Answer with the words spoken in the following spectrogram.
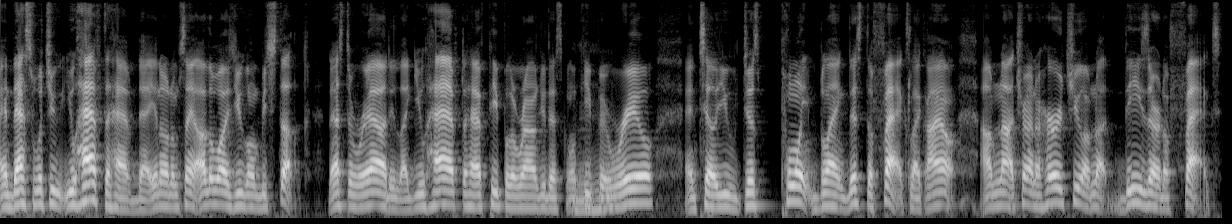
And that's what you you have to have that. You know what I'm saying? Otherwise you're gonna be stuck. That's the reality. Like you have to have people around you that's gonna mm-hmm. keep it mm-hmm. real and tell you just point blank. This the facts. Like I I'm not trying to hurt you. I'm not. These are the facts.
